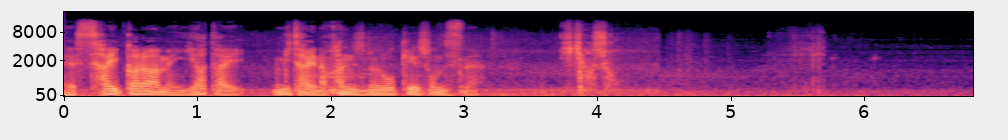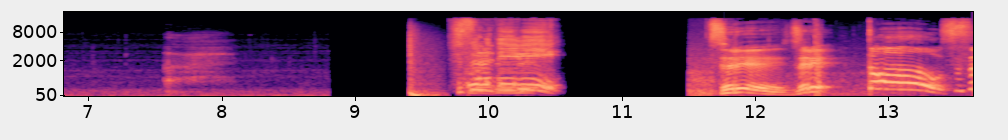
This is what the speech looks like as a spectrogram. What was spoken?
えー、サイカラーメン屋台みたいな感じのロケーションですね。行きましょう。すする TV! ずるずるとすす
